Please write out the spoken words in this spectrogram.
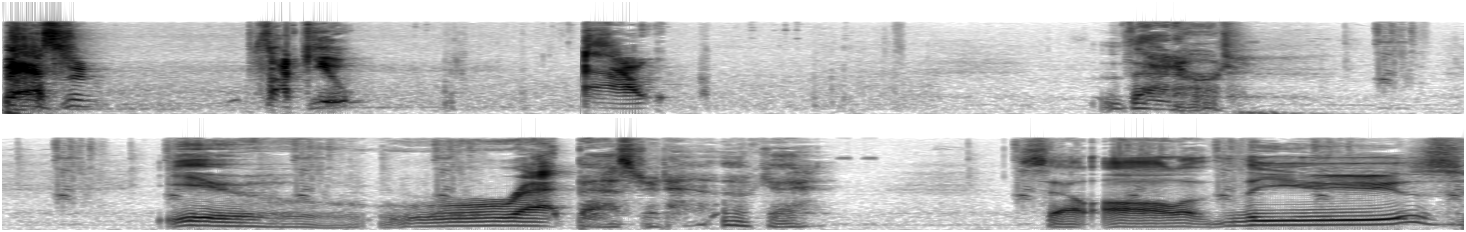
bastard! Fuck you! Ow! That hurt. You rat bastard. Okay. Sell all of these.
